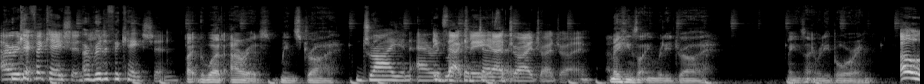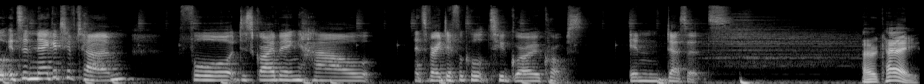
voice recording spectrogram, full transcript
Aridification. Aridification. Like the word arid means dry. Dry and arid. exactly. Like a yeah, dry, dry, dry. Making something really dry. Making something really boring. Oh, it's a negative term for describing how it's very difficult to grow crops in deserts. Okay,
